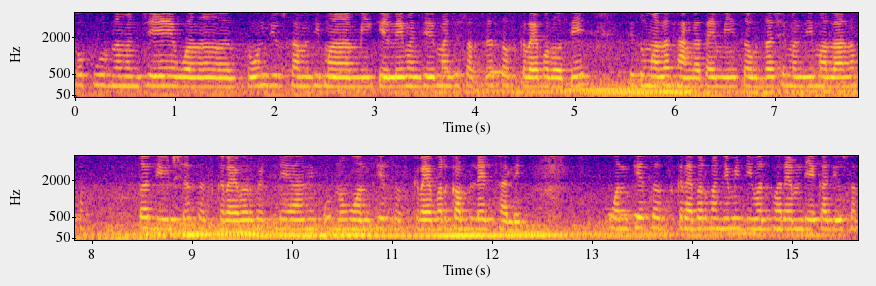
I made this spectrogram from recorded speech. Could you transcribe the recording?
तो पूर्ण म्हणजे वन दोन दिवसामध्ये मा मी केले. म्हणजे माझे सातशे सबस्क्रायबर होते. ते तुम्हाला सांगत आहे मी चौदाशेमध्ये म्हणजे मला ना फक्त दीडशे सबस्क्रायबर भेटले आणि पूर्ण वन के सबस्क्रायबर कंप्लीट झाले. वन के सबस्क्रायबर म्हणजे मी दिवसभरामध्ये एका दिवसात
